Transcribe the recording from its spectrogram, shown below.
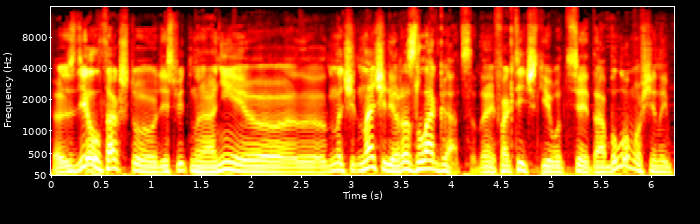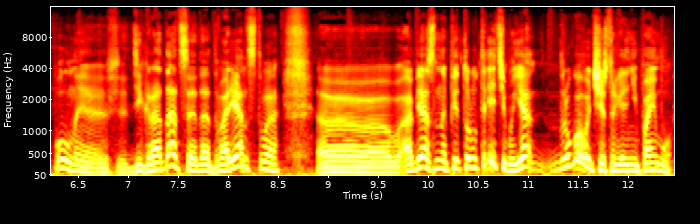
э, сделал так, что действительно они э, начи- начали разлагаться, да, и фактически вот вся эта обломовщина и полная деградация, да, дворянства э, обязана Петру Третьему. Я другого, честно говоря, не пойму,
